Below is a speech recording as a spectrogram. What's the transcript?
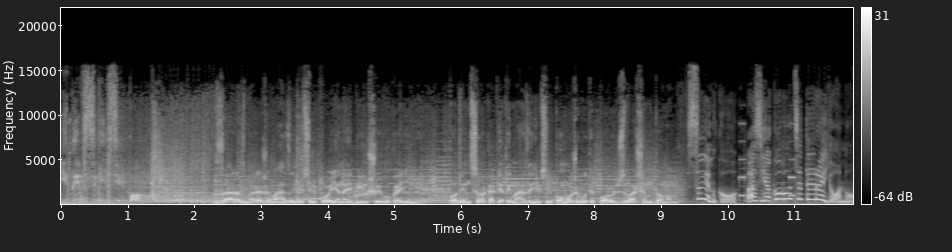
Іди в свій сільпо. Зараз мережа магазинів Сільпо є найбільшою в Україні. Один з 45 магазинів Сільпо може бути поруч з вашим домом. Синку, а з якого це ти району?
